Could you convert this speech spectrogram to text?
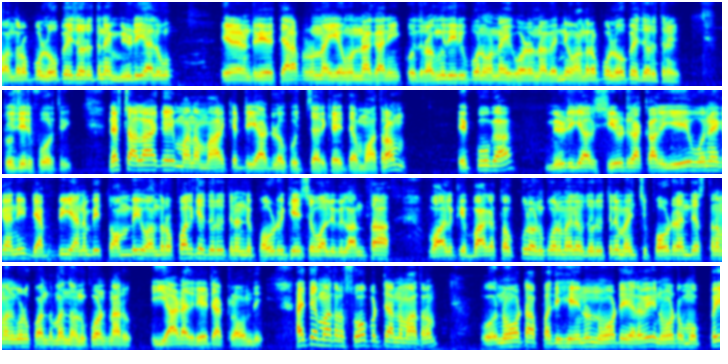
వంద రూపాయలు లోపే జరుగుతున్నాయి మీడియాలు ఇలాంటివి తెలపలు ఉన్నా ఏమున్నా కానీ కొద్ది రంగు తిరిగిపోయిన ఉన్నాయి కూడా ఉన్నాయి. అవన్నీ వంద రూపాయలు లోపే జరుగుతున్నాయి two zero four three next అలాగే మన మార్కెట్ యార్డ్లోకి వచ్చేసరికి అయితే మాత్రం ఎక్కువగా మీడియాలు సీడ్ రకాలు ఏవోనే కానీ డెబ్బై ఎనభై తొంభై వంద రూపాయలకే దొరుకుతున్నాయండి. పౌడర్కి వేసేవాళ్ళు వీళ్ళంతా వాళ్ళకి బాగా తక్కువలు అనుకోవడమైన దొరుకుతున్నాయి మంచి పౌడర్ అందిస్తున్నామని కూడా కొంతమంది అనుకుంటున్నారు. ఈ ఏడాది రేట్ అట్లా ఉంది. అయితే మాత్రం సూపర్ టెన్ మాత్రం ఓ నూట పదిహేను నూట ఇరవై నూట ముప్పై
